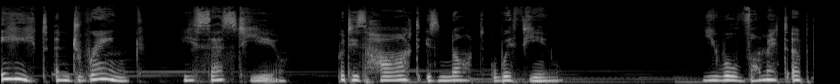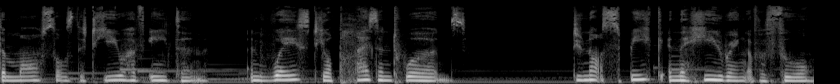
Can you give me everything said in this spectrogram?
Eat and drink, he says to you, but his heart is not with you. You will vomit up the morsels that you have eaten and waste your pleasant words. Do not speak in the hearing of a fool,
